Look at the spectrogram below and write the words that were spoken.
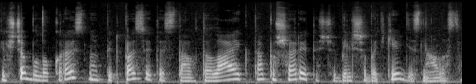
Якщо було корисно, підписуйтесь, ставте лайк та поширюйте, щоб більше батьків дізналося.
